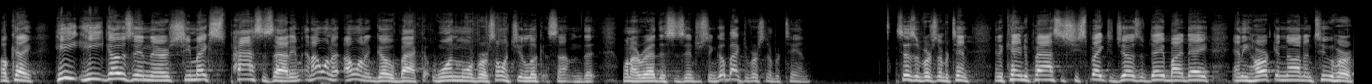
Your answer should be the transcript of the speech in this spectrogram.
Okay, he, he goes in there, she makes passes at him, and I want to I want to go back one more verse. I want you to look at something that when I read this is interesting. Go back to verse number 10. It says in verse number 10, and it came to pass as she spake to Joseph day by day, and he hearkened not unto her.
